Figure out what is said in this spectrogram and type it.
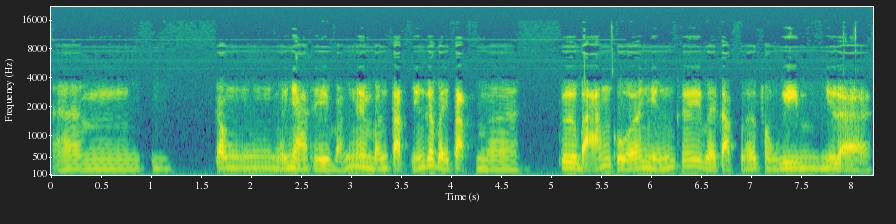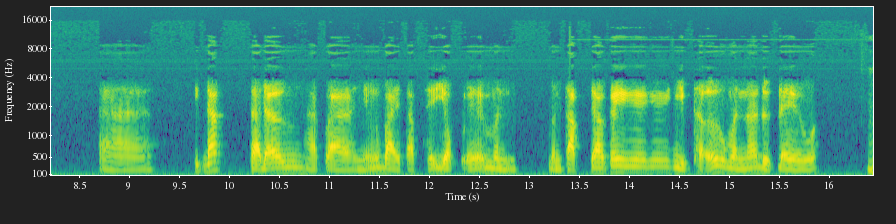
à, trong ở nhà thì vẫn em vẫn tập những cái bài tập mà cơ bản của những cái bài tập ở phòng gym như là à, hít đất xà đơn hoặc là những bài tập thể dục để mình mình tập cho cái, cái, cái nhịp thở của mình nó được đều ừ.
